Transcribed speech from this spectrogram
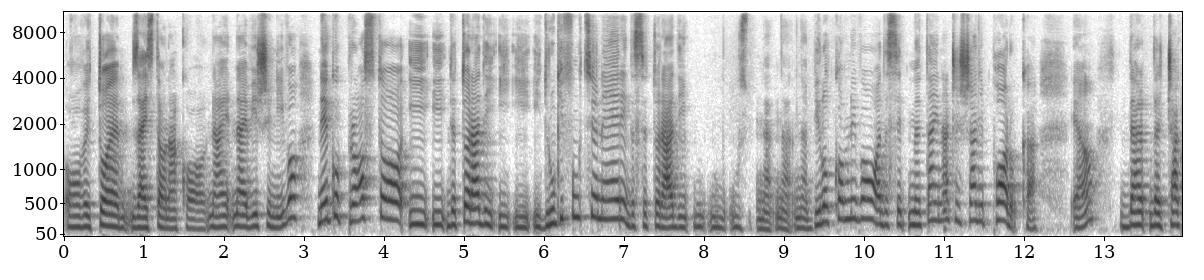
ovaj, to je zaista onako naj, najviši nivo, nego prosto i, i da to radi i, i, i drugi funkcioneri, da se to radi u, u, na, na, na bilo kom nivou, a da se na taj način šalje poruka, jel? Da, da čak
